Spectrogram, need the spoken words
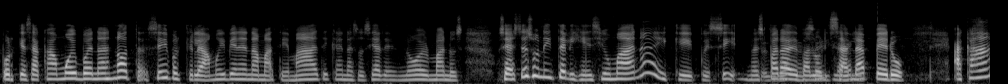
porque saca muy buenas notas, sí, porque le va muy bien en la matemática, en las sociales, no, hermanos. O sea, esto es una inteligencia humana y que, pues sí, no es para sí, desvalorizarla, claro. pero acá,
